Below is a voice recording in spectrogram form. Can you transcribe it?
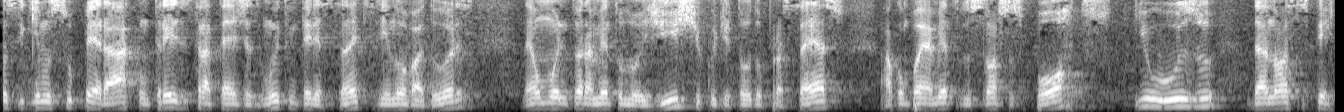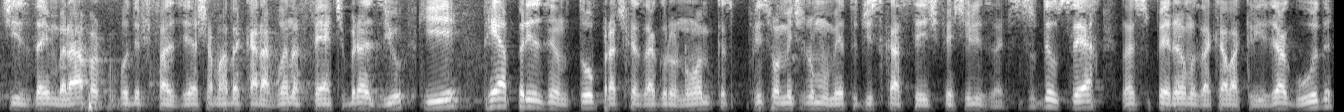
conseguimos superar com três estratégias muito interessantes e inovadoras: né, um monitoramento logístico de todo o processo, acompanhamento dos nossos portos e o uso da nossa expertise da Embrapa para poder fazer a chamada Caravana Fértil Brasil, que reapresentou práticas agronômicas, principalmente no momento de escassez de fertilizantes. Isso deu certo, nós superamos aquela crise aguda,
